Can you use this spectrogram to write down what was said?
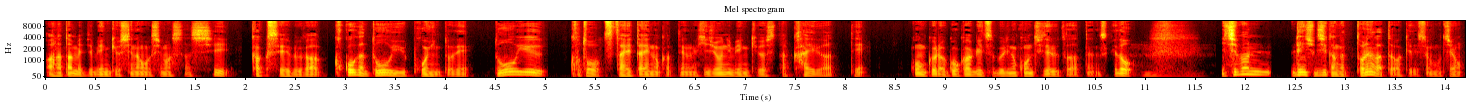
改めて勉強し直しましたし各声部がここがどういうポイントでどういうことを伝えたいのかっていうのを非常に勉強した甲斐があってコンクールは5ヶ月ぶりのコンチェルトだったんですけど一番練習時間が取れなかったわけですよもちろん。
